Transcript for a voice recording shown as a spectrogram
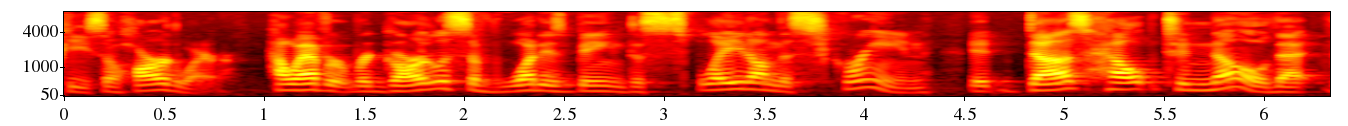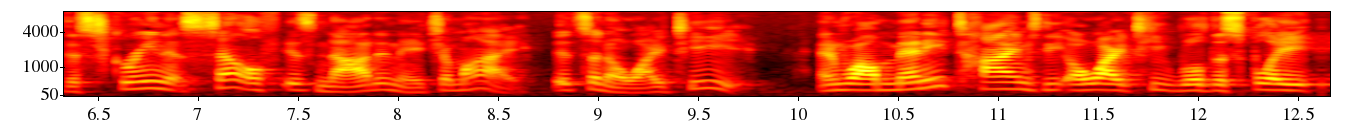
piece of hardware. However, regardless of what is being displayed on the screen, it does help to know that the screen itself is not an HMI, it's an OIT. And while many times the OIT will display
